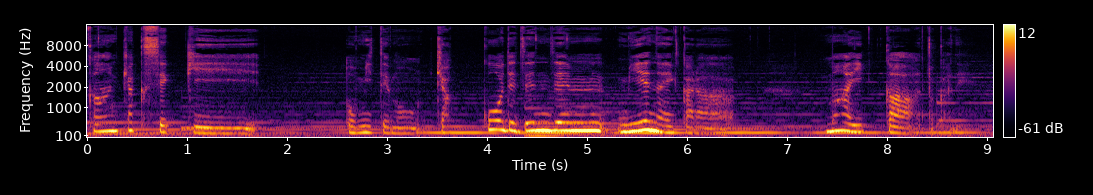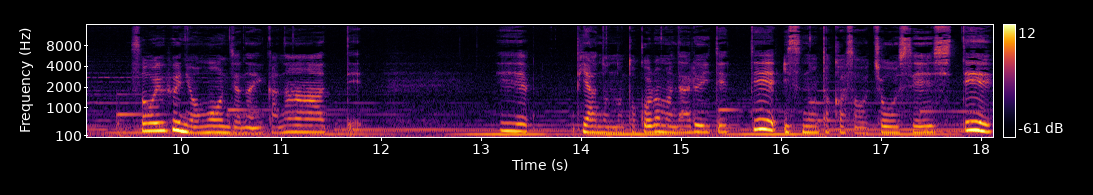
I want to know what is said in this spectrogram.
観客席を見ても逆光で全然見えないからまあいっかとかね。そういうふうに思うんじゃないかなって。でピアノのところまで歩いてって椅子の高さを調整して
